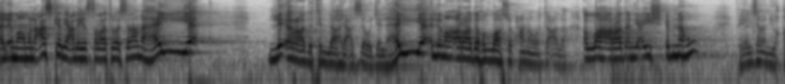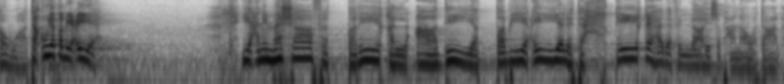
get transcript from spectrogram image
الإمام العسكري عليه الصلاة والسلام هيأ لإرادة الله عز وجل هيأ لما أراده الله سبحانه وتعالى. الله أراد أن يعيش ابنه؟ فيلزم أن يقوى تقوية طبيعية. يعني مشى في الطريقة العادية الطبيعية لتحقيق هدف الله سبحانه وتعالى.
